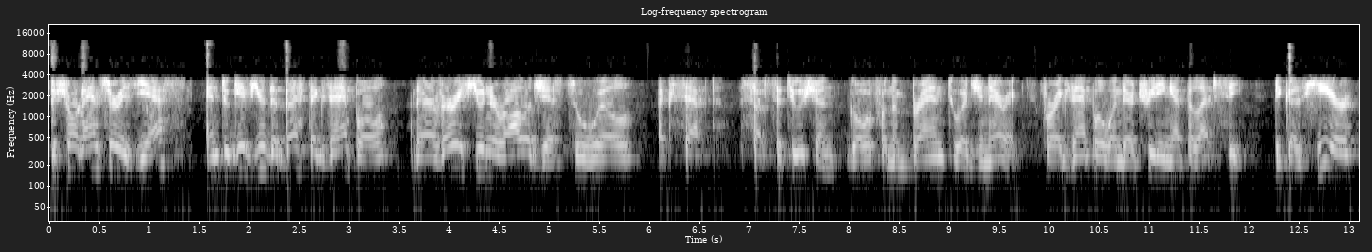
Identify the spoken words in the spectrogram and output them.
The short answer is yes. And to give you the best example, there are very few neurologists who will accept substitution, go from a brand to a generic. For example, when they're treating epilepsy. Because here,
